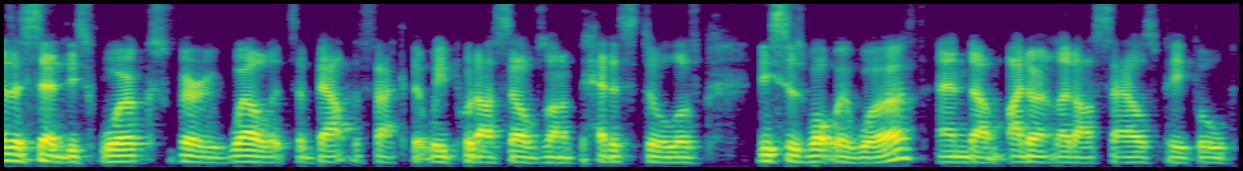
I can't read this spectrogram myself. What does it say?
as I said, this works very well. It's about the fact that we put ourselves on a pedestal of this is what we're worth, and um, I don't let our salespeople,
